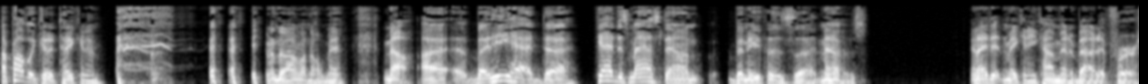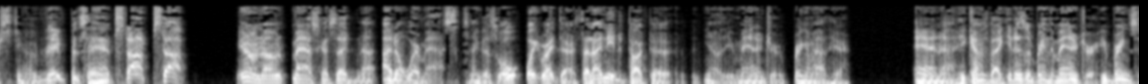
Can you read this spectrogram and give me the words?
I probably could have taken him. Even though I'm an old man. No, I, but he had, uh, he had his mask down beneath his uh, nose. And I didn't make any comment about it at first. You know, they put their hand, stop, stop. You don't know mask. I said, no, I don't wear masks. And he goes, oh, wait right there. I said, I need to talk to, you know, your manager. Bring him out here. And, uh, he comes back. He doesn't bring the manager. He brings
